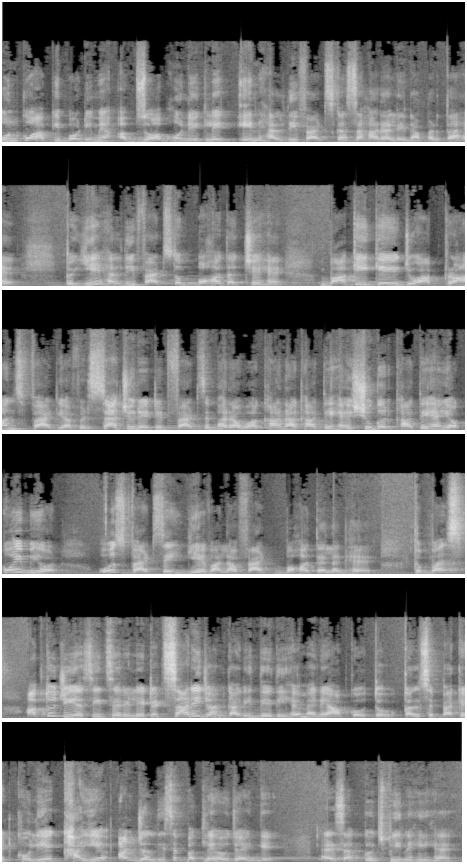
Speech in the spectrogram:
उनको आपकी बॉडी में अब्जॉर्ब होने के लिए इन हेल्दी फैट्स का सहारा लेना पड़ता है। तो ये हेल्दी फैट्स तो बहुत अच्छे हैं। बाकी के जो आप ट्रांस फैट या फिर सैचुरेटेड फैट से भरा हुआ खाना खाते हैं शुगर खाते हैं या कोई भी और, उस फैट से ये वाला फैट बहुत अलग है। तो बस, अब तो सीड से रिलेटेड सारी जानकारी दे दी है मैंने आपको। तो कल से पैकेट खोलिए, खाइए और जल्दी से पतले हो जाएँगे। ऐसा कुछ भी नहीं है।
